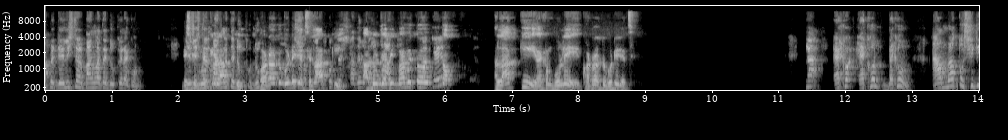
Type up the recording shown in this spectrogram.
আপনি ডেলি স্টার বাংলাতে ঢুকে রাখুন। লাভ কি? ঘটনা তো ঘটে গেছে লাভ কি? সংবাদপত্রের স্বাধীনতা আন্তর্জাতিক ভাবে তো লাভ কি? এখন বলে ঘটনা তো ঘটে গেছে। না এখন এখন দেখুন আমরা তো সেটি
